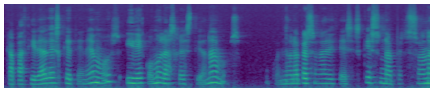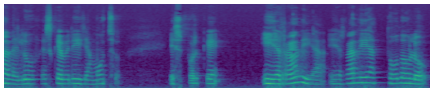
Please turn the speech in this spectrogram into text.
capacidades que tenemos y de cómo las gestionamos. Cuando una persona dice es que es una persona de luz, es que brilla mucho, es porque irradia, irradia todo lo,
